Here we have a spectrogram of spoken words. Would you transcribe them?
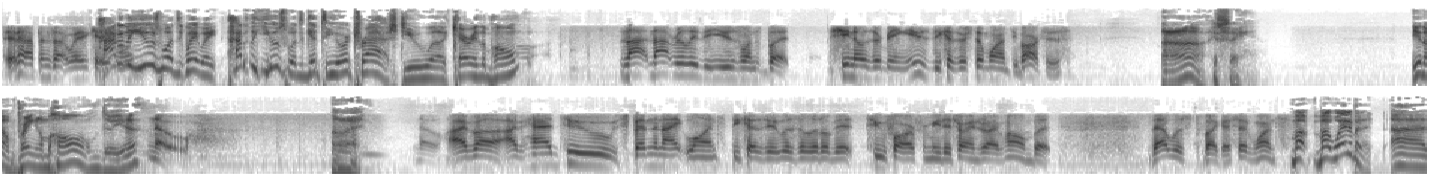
it happens that way. How do the used ones, wait, wait, how do the used ones get to your trash? Do you uh, carry them home? Not, not really the used ones, but she knows they're being used because there's still more empty boxes. Ah, I see. You don't bring them home, do you? No. All right. No. I've uh, I've had to spend the night once because it was a little bit too far for me to try and drive home, but that was, like I said, once. But but wait a minute. Uh,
